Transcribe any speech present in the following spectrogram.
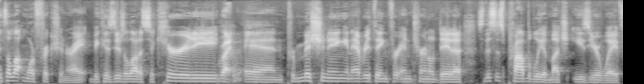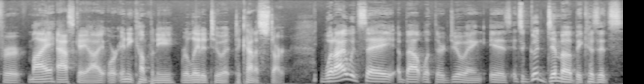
it's a lot more friction, right? Because there's a lot of security right. and permissioning and everything for internal data. So this is probably a much easier way for My AskAI or any company related to it to kind of start. What I would say about what they're doing is it's a good demo because it's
